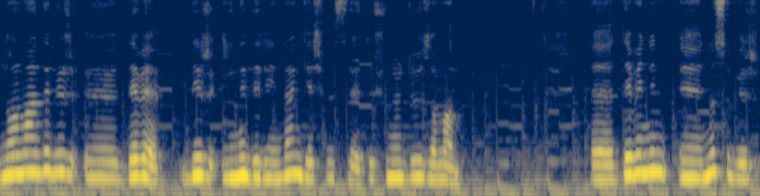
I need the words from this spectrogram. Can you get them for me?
normalde bir e, deve bir iğne deliğinden geçmesi düşünüldüğü zaman e, devenin e, nasıl bir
